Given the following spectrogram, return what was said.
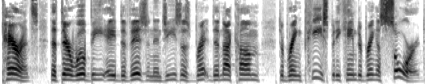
parents, that there will be a division. And Jesus did not come to bring peace, but he came to bring a sword.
